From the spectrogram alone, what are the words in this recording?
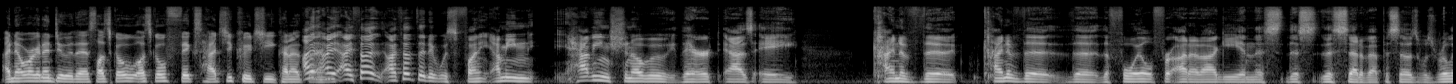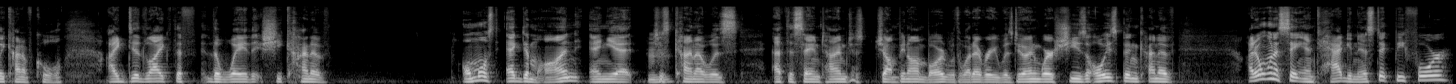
I know we're gonna do this. Let's go. Let's go fix Hachikuji, kind of thing. I, I, I thought I thought that it was funny. I mean, having Shinobu there as a kind of the kind of the the the foil for Araragi in this this this set of episodes was really kind of cool. I did like the the way that she kind of almost egged him on and yet mm-hmm. just kind of was at the same time just jumping on board with whatever he was doing where she's always been kind of I don't want to say antagonistic before.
